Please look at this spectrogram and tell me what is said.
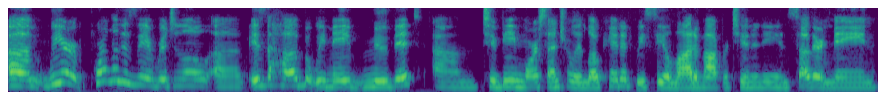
Um, we are Portland is the original uh, is the hub, but we may move it um, to be more centrally located. We see a lot of opportunity in southern Maine,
